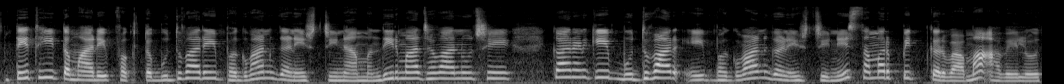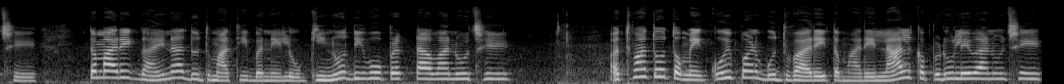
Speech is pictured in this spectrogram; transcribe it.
તેથી તમારે ફક્ત બુધવારે ભગવાન ગણેશજીના મંદિરમાં જવાનું છે, કારણ કે બુધવાર એ ભગવાન ગણેશજીને સમર્પિત કરવામાં આવેલો છે. તમારે ગાયના દૂધમાંથી બનેલો ઘીનો દીવો પ્રગટાવવાનો છે. અથવા તો તમે કોઈ પણ બુધવારે તમારે લાલ કપડું લેવાનું છે.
